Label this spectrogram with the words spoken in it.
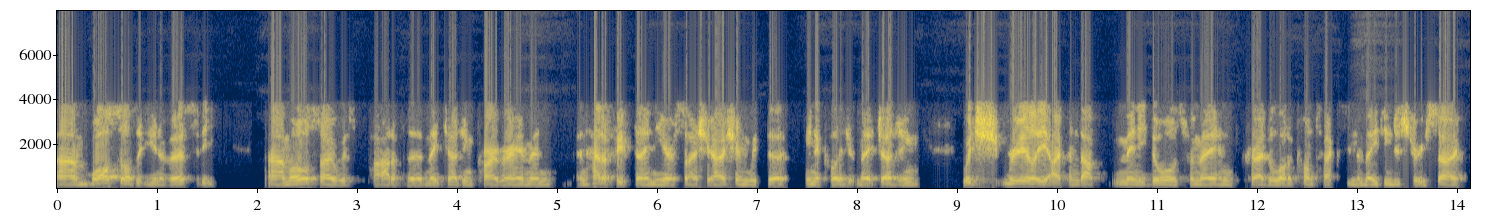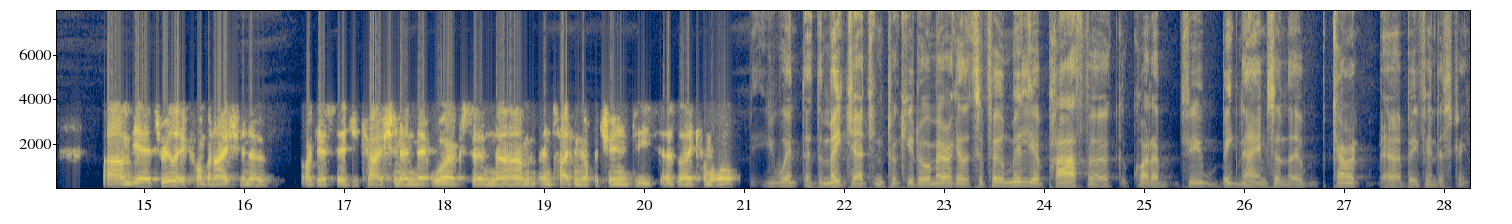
um, whilst I was at university, um, I also was part of the meat judging program and, and had a 15 year association with the intercollegiate meat judging, which really opened up many doors for me and created a lot of contacts in the meat industry. So, um, yeah, it's really a combination of I guess, education and networks and um, and taking opportunities as they come along. You went the meat judging took you to America. That's a familiar path for quite a few big names in the current uh, beef industry.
